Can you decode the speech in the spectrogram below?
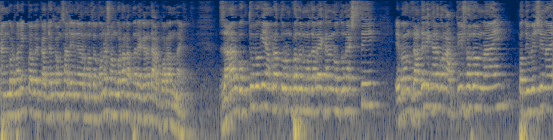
সাংগঠনিক ভাবে কার্যক্রম চালিয়ে নেওয়ার মতো কোনো সংগঠন আপনারা এখানে দাঁড় করান নাই। যার বক্তব্যকে আমরা তরুণ প্রজন্ম যারা এখানে নতুন আসছি এবং যাদের এখানে কোনো আত্মীয় স্বজন নাই, প্রতিবেশী নাই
